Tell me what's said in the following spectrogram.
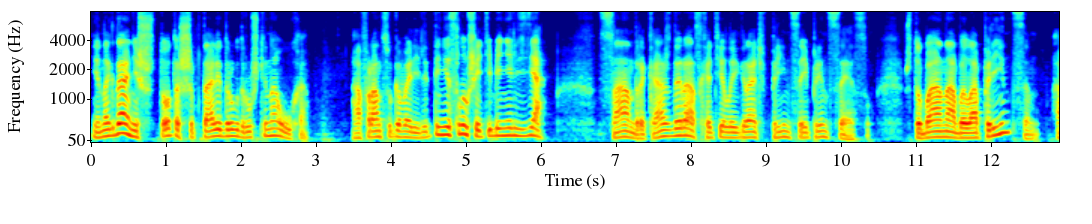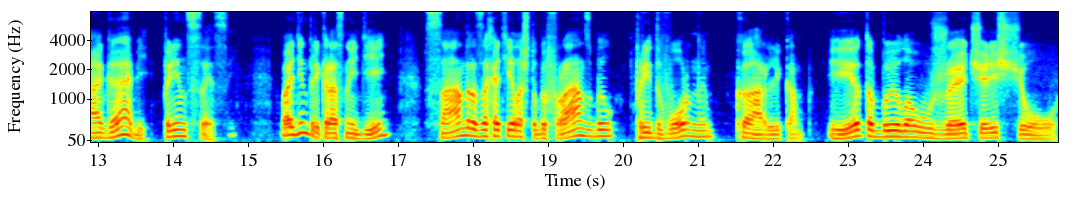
Иногда они что-то шептали друг дружке на ухо. А Францу говорили, ты не слушай, тебе нельзя. Сандра каждый раз хотела играть в принца и принцессу, чтобы она была принцем, а Габи — принцессой. В один прекрасный день Сандра захотела, чтобы Франц был придворным карликом. И это было уже чересчур.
